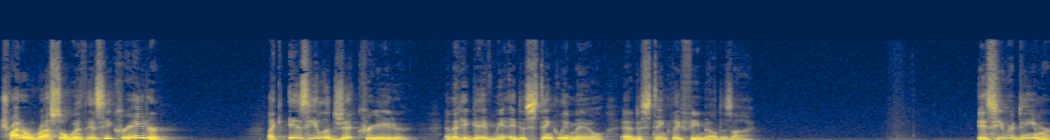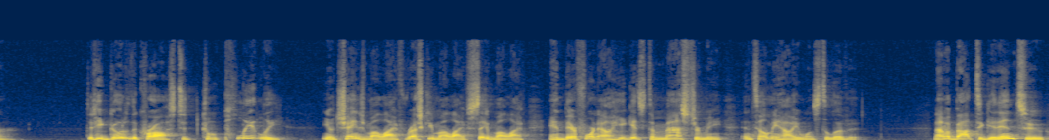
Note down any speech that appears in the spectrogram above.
Try to wrestle with is he creator? Like, is he legit creator? And that he gave me a distinctly male and a distinctly female design? Is he redeemer? Did he go to the cross to completely you know, change my life, rescue my life, save my life? And therefore now he gets to master me and tell me how he wants to live it. Now I'm about to get into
